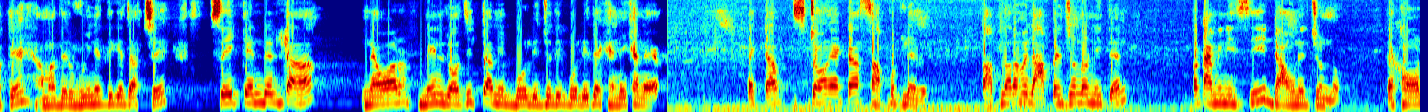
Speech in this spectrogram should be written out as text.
ওকে আমাদের উইনের দিকে যাচ্ছে। সেই ক্যান্ডেলটা নেওয়ার মেইন লজিকটা আমি বলি, যদি বলি দেখেন এখানে একটা স্ট্রং একটা সাপোর্ট লেভেল তো আপনারা হইলে আপের জন্য নিতেন বাট আমি নিছি ডাউনের জন্য। এখন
